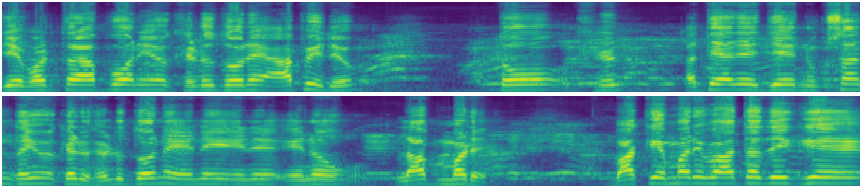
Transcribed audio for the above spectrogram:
જે વળતર આપવાની હોય ખેડૂતોને આપી દો. તો અત્યારે જે નુકસાન થયું ખેડૂ- ખેડૂતોને એને એને, એનો લાભ મળે. બાકી અમારી વાત હતી કે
